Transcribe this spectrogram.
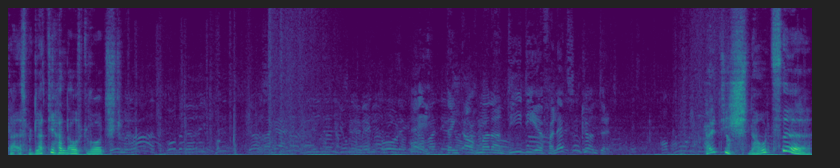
Da ist mir glatt die Hand ausgerutscht. Hey, denkt auch mal an die, die ihr verletzen könntet. Halt die Schnauze!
